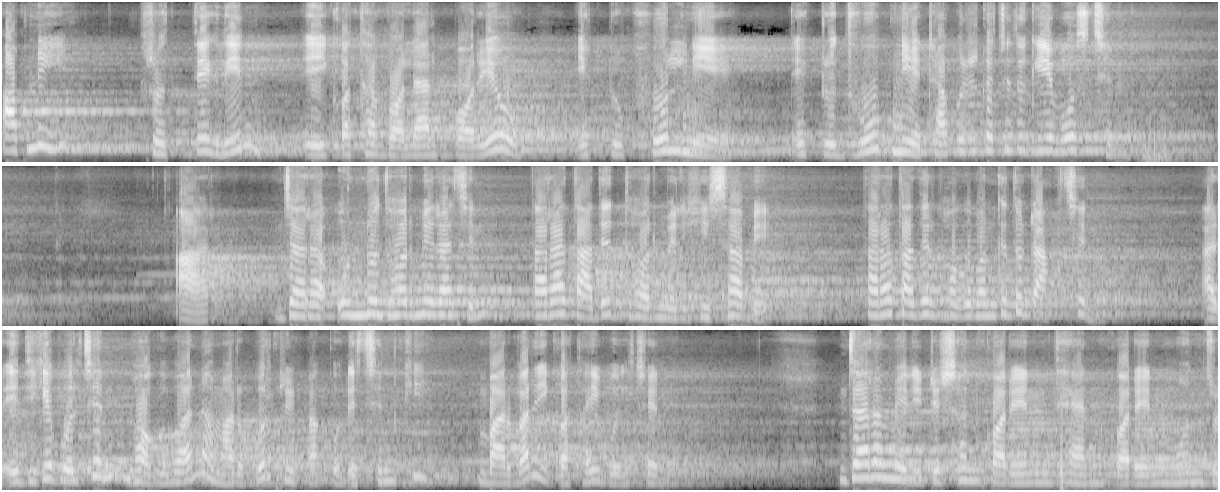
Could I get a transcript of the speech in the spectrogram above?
আপনি প্রত্যেক দিন এই কথা বলার পরেও একটু ফুল নিয়ে, একটু ধূপ নিয়ে ঠাকুরের কাছে তো গিয়ে বসছেন। আর যারা অন্য ধর্মের আছেন তারা তাদের ধর্মের হিসাবে, তারা তাদের ভগবানকে তো ডাকছেন। আর এদিকে বলছেন, ভগবান আমার উপর কৃপা করেছেন কি? বারবার এই কথাই বলছেন। যারা মেডিটেশন করেন, ধ্যান করেন, মন্ত্র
